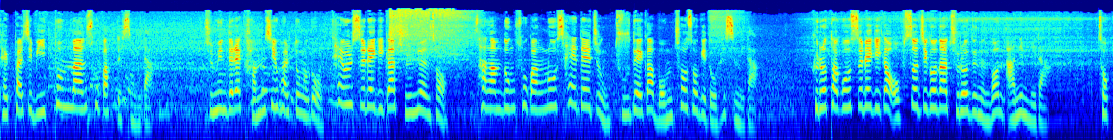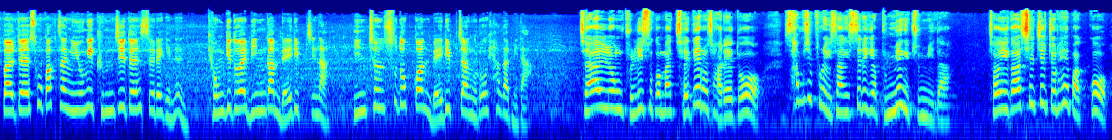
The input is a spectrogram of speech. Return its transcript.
182톤만 소각됐습니다. 주민들의 감시 활동으로 태울 쓰레기가 줄면서 상암동 소각로 3대 중 2대가 멈춰서기도 했습니다. 그렇다고 쓰레기가 없어지거나 줄어드는 건 아닙니다. 적발돼 소각장 이용이 금지된 쓰레기는 경기도의 민감 매립지나 인천 수도권 매립장으로 향합니다. 재활용 분리수거만 제대로 잘해도 30% 이상의 쓰레기가 분명히 줍니다. 저희가 실질적으로 해봤고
